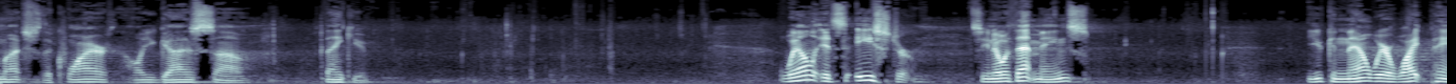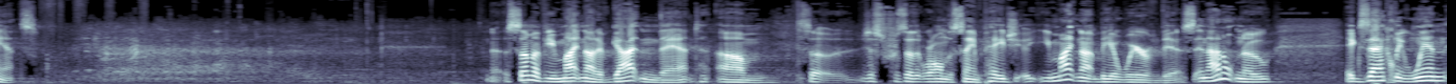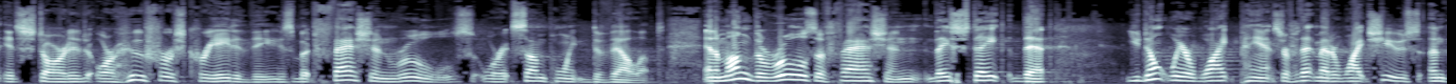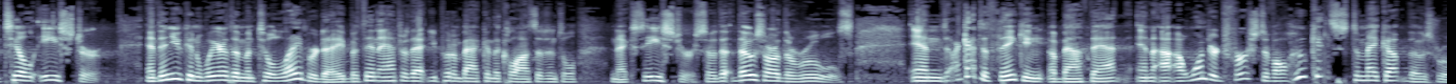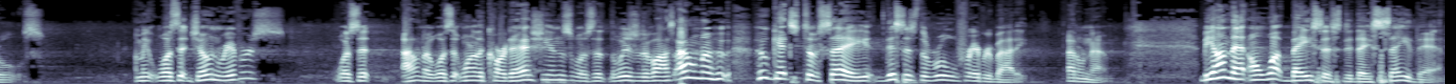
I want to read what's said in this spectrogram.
much the choir, all you guys. Uh, thank you. Well, it's Easter, so you know what that means. You can now wear white pants. now, some of you might not have gotten that. Um, so, just so that we're all on the same page, you might not be aware of this, and I don't know exactly when it started or who first created these, but fashion rules were at some point developed. And among the rules of fashion, they state that you don't wear white pants, or for that matter, white shoes, until Easter. And then you can wear them until Labor Day, but then after that, you put them back in the closet until next Easter. So th- those are the rules. And I got to thinking about that, and I, I wondered, first of all, who gets to make up those rules? I mean, was it Joan Rivers? Was it, I don't know, was it one of the Kardashians? Was it the Wizard of Oz? I don't know who, who gets to say this is the rule for everybody. I don't know. Beyond that, on what basis did they say that?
